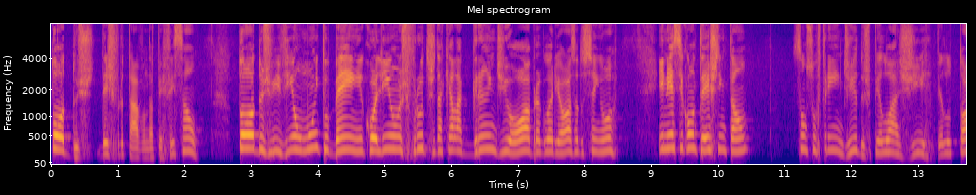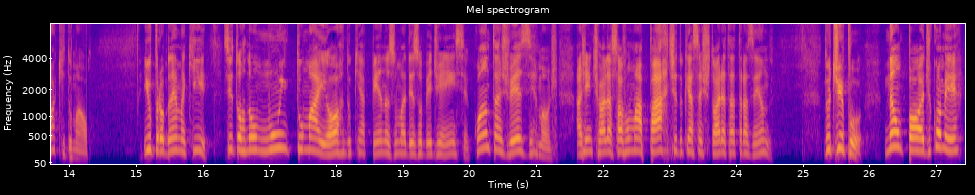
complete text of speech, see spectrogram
Todos desfrutavam da perfeição. Todos viviam muito bem e colhiam os frutos daquela grande obra gloriosa do Senhor. E nesse contexto, então, são surpreendidos pelo agir, pelo toque do mal. E o problema aqui se tornou muito maior do que apenas uma desobediência. Quantas vezes, irmãos, a gente olha só uma parte do que essa história está trazendo? Do tipo, não pode comer,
